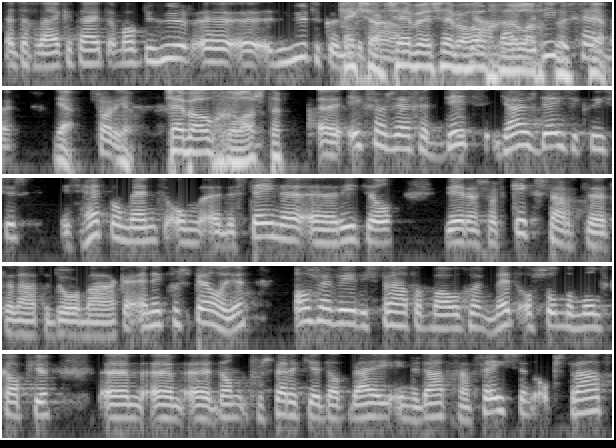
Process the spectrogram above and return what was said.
En tegelijkertijd om ook de huur de huur te kunnen exact. betalen. Ze hebben, ze hebben dus hogere ja, lasten. Die beschermen. Ja. Sorry. Ze hebben hogere lasten. Ik zou zeggen, dit, juist deze crisis is het moment om uh, de stenen retail weer een soort kickstart te laten doormaken. En ik voorspel je, Als wij weer die straat op mogen, met of zonder mondkapje, um, um, uh, dan voorspel ik je dat wij inderdaad gaan feesten op straat.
